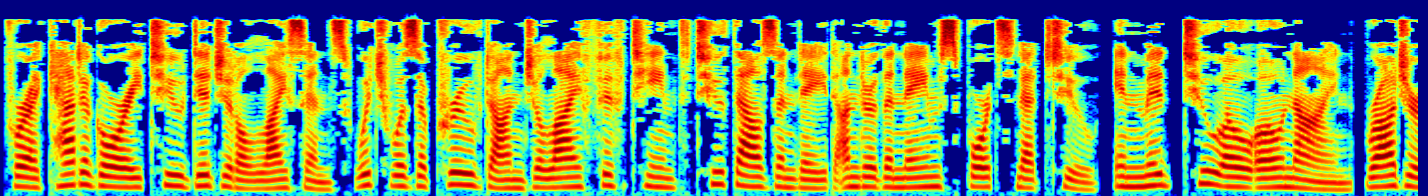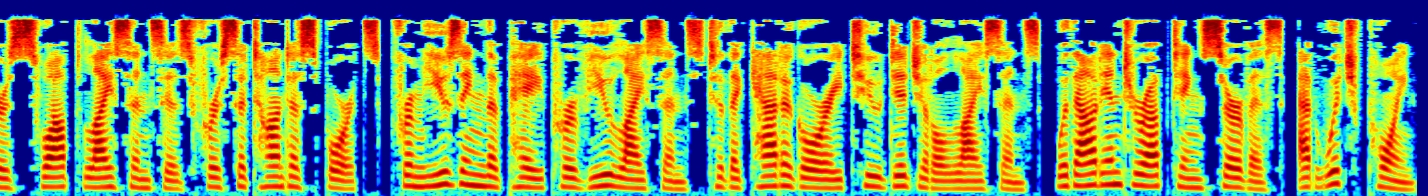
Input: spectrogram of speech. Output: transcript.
for a Category 2 digital license which was approved on July 15, 2008 under the name Sportsnet 2. In mid-2009, Rogers swapped licenses for Setanta Sports, from using the pay-per-view license to the Category 2 digital license, without interrupting service, at which point,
